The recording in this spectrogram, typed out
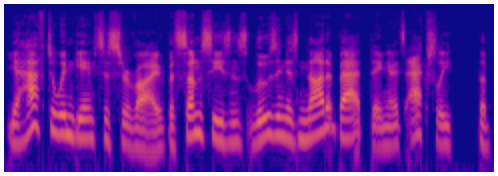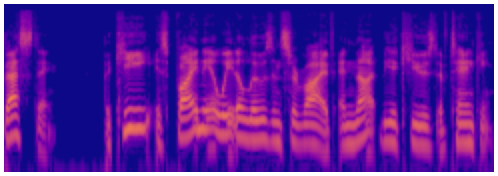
You have to win games to survive, but some seasons losing is not a bad thing, and it's actually the best thing. The key is finding a way to lose and survive and not be accused of tanking.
